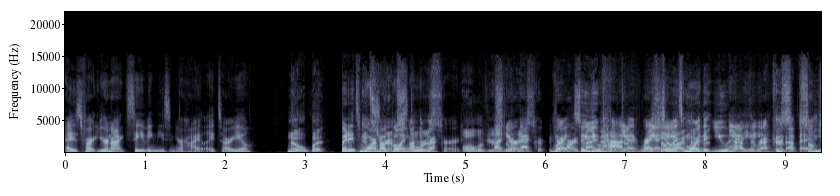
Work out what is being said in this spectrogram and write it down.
as far you're not saving these in your highlights, are you? no but But it's more about going on the record. all of your on your, stories ac- your Right. So you have Yeah, it. Right. yeah, so So it's I more that you Yeah, have yeah, the yeah. record of it. sometimes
